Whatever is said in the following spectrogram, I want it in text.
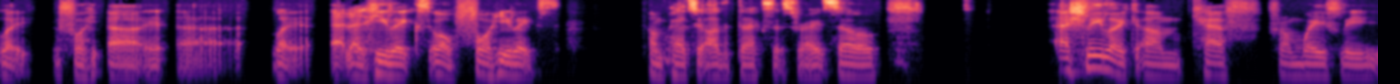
like for uh, uh like at, at Helix or for Helix compared to other dexes, right? So actually, like um, Kev from Wavely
